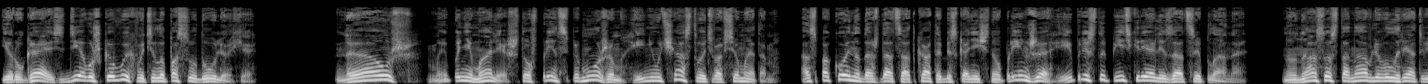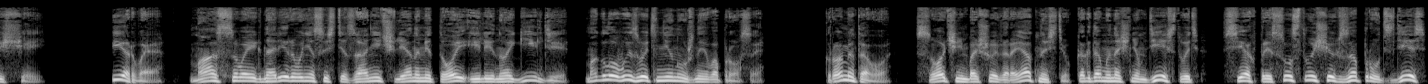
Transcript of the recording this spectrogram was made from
и, ругаясь, девушка выхватила посуду у Лехи. Да уж, мы понимали, что в принципе можем и не участвовать во всем этом, а спокойно дождаться отката бесконечного принжа и приступить к реализации плана. Но нас останавливал ряд вещей. Первое. Массовое игнорирование состязаний членами той или иной гильдии могло вызвать ненужные вопросы. Кроме того, с очень большой вероятностью, когда мы начнем действовать, всех присутствующих запрут здесь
